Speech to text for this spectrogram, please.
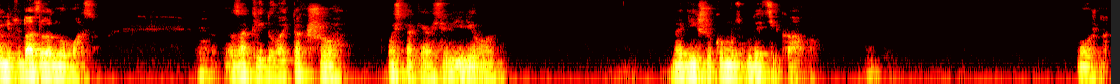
і туди зелену масу закидувати. Так що ось таке ось відео. Надію, що комусь буде цікаво. Можна.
